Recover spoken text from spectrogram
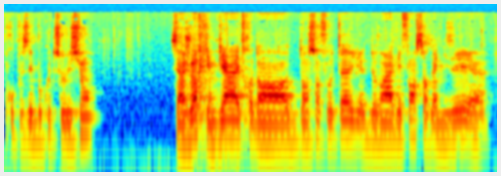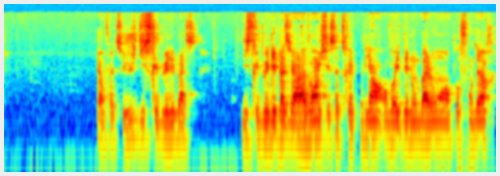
proposer beaucoup de solutions. C'est un joueur qui aime bien être dans, dans son fauteuil devant la défense, organisé. Euh, en fait, c'est juste distribuer des passes. Distribuer des passes vers l'avant, il fait ça très bien. Envoyer des longs ballons en profondeur,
